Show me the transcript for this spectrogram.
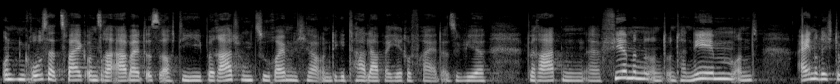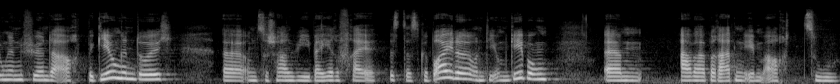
Und ein großer Zweig unserer Arbeit ist auch die Beratung zu räumlicher und digitaler Barrierefreiheit. Also wir beraten äh, Firmen und Unternehmen und Einrichtungen, führen da auch Begehungen durch, äh, um zu schauen, wie barrierefrei ist das Gebäude und die Umgebung. Ähm, aber beraten eben auch zu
